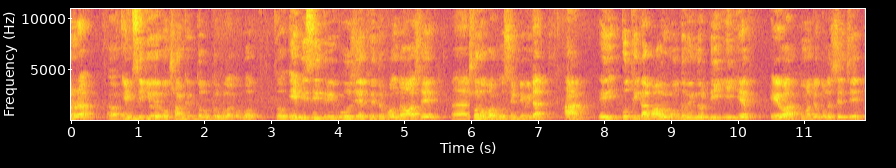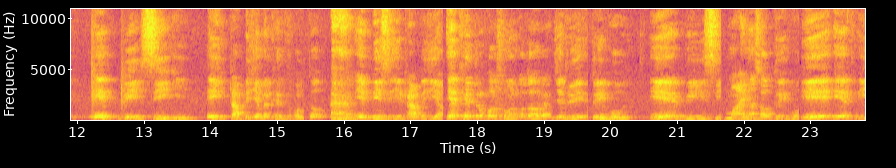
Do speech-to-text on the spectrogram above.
আমরা এমসিকিউ এবং সংক্ষিপ্ত উত্তরগুলো করব। তো এবিসি ত্রিভুজের ক্ষেত্রফল দেওয়া আছে ষোলো বর্গ সেন্টিমিটার। আর এই প্রতিটা বাহুর মধ্যবিন্দু ডিইএফ এবার তোমাকে বলেছে যে এফ বি সিই এই ট্রাপিজিয়ামের ক্ষেত্রফল। তো এফ বি সিই ট্রাপিজিয়াম, এর ক্ষেত্রফল সমান কত হবে? যে ত্রি- ত্রিভুজ A B C minus of ত্রিভুজ এ এফ ই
